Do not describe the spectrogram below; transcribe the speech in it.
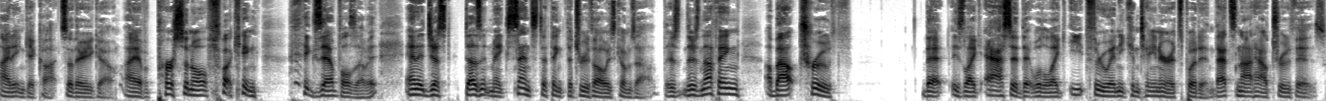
I didn't get caught. So there you go. I have a personal fucking examples of it, and it just doesn't make sense to think the truth always comes out. There's there's nothing about truth that is like acid that will like eat through any container it's put in. That's not how truth is.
